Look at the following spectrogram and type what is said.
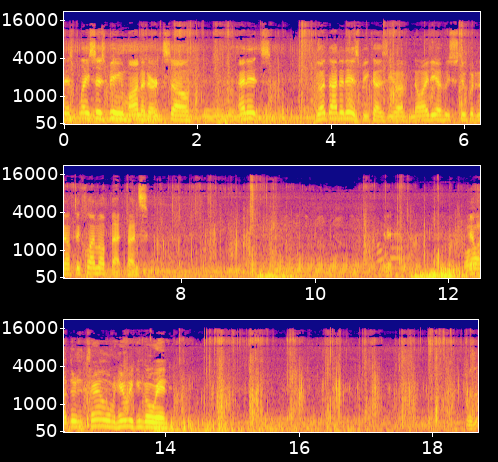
and this place is being monitored so and it's good that it is because you have no idea who's stupid enough to climb up that fence Yeah. Well, uh, there's a trail over here we can go in. was it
